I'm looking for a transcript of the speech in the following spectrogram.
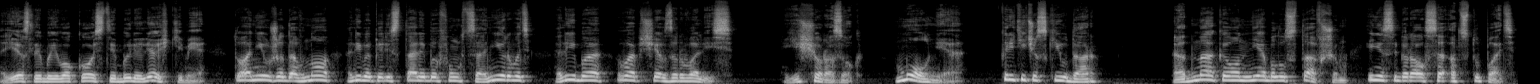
Если бы его кости были легкими, то они уже давно либо перестали бы функционировать, либо вообще взорвались. Еще разок. Молния. Критический удар. Однако он не был уставшим и не собирался отступать.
